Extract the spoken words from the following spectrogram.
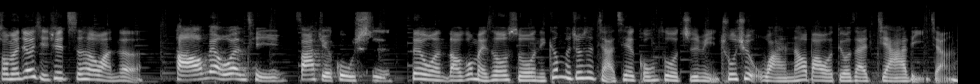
我们就一起去吃喝玩乐。好，没有问题。发掘故事，对，我老公每次都说，你根本就是假借工作之名出去玩，然后把我丢在家里这样。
